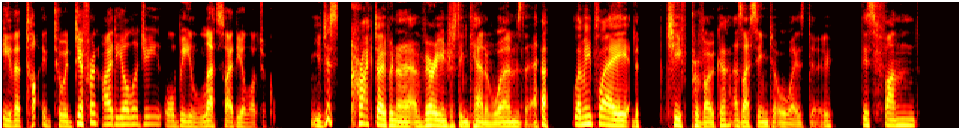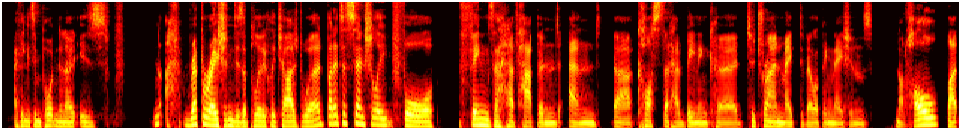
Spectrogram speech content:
either tied to a different ideology or be less ideological. You've just cracked open a, a very interesting can of worms there. Let me play the chief provoker, as I seem to always do. This fund, I think it's important to note, is reparations is a politically charged word, but it's essentially for things that have happened and uh, costs that have been incurred to try and make developing nations not whole, but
